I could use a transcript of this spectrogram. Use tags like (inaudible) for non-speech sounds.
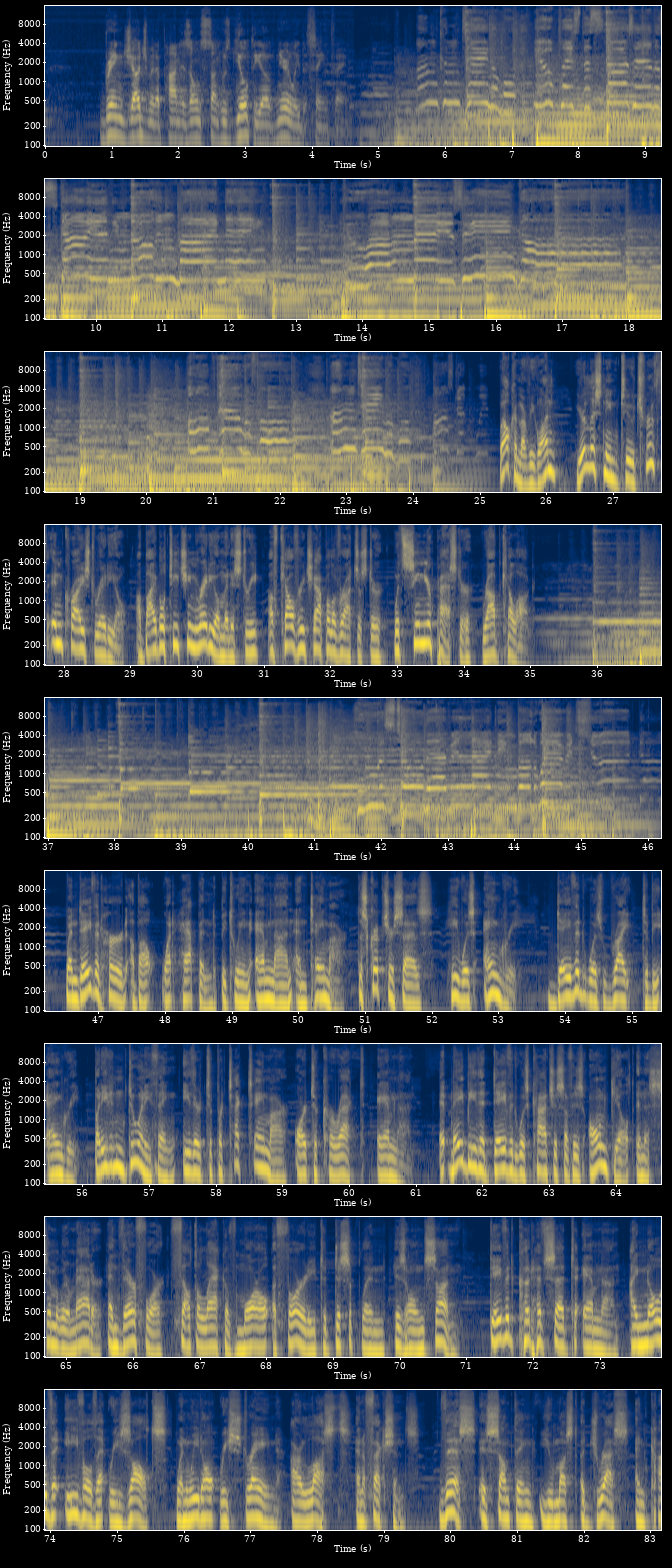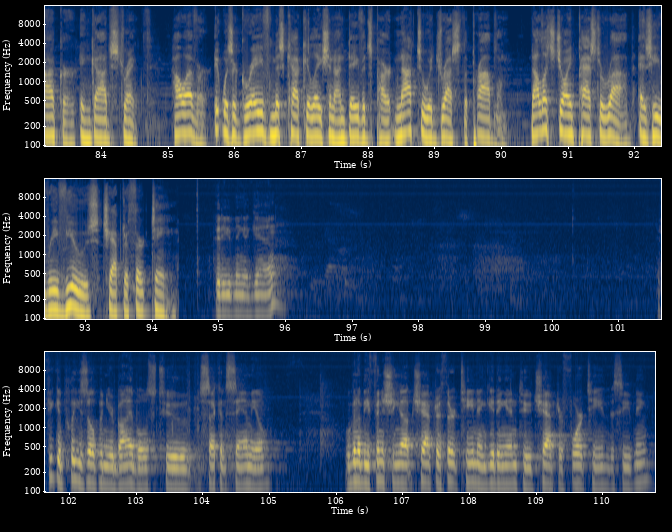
bring judgment upon his own son who's guilty of nearly the same thing. Uncontainable, you place the stars in the sky and you know them by name. You are amazing, God. All powerful, untamable, awestruck with. Welcome, everyone. You're listening to Truth in Christ Radio, a Bible teaching radio ministry of Calvary Chapel of Rochester with Senior Pastor Rob Kellogg. Who has told every lightning bolt where it should go? When David heard about what happened between Amnon and Tamar, the scripture says he was angry. David was right to be angry, but he didn't do anything either to protect Tamar or to correct Amnon. It may be that David was conscious of his own guilt in a similar matter and therefore felt a lack of moral authority to discipline his own son. David could have said to Amnon, I know the evil that results when we don't restrain our lusts and affections. This is something you must address and conquer in God's strength. However, it was a grave miscalculation on David's part not to address the problem. Now let's join Pastor Rob as he reviews chapter 13. Good evening again. If you could please open your Bibles to 2 Samuel. We're going to be finishing up chapter 13 and getting into chapter 14 this evening.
